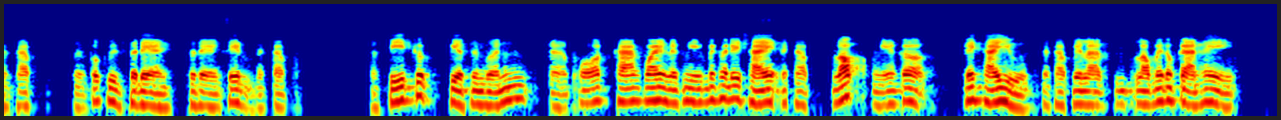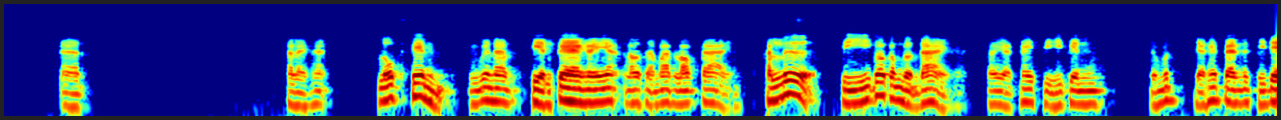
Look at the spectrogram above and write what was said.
นะครับเอ่อก็คือแสดงแสดงเส้นนะครับฟีดก็เปรียบเสมือนพอสค้างไว้อะไรพวกนี้ไม่ค่อยได้ใช้นะครับล็อกอย่างเงี้ยก็ได้ใช้อยู่นะครับ เวลาเราไม่ต้องการให้อ่าอะไรฮะลบเส้นหรือเวลาเปลี่ยนแปลงอะไรเงี้ย เราสามารถล็อกได้คัลเลอร์สีก็กำหนดได้ เราอยากให้สีเป็น สมมติอยากให้แปลนเป็นสีแด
